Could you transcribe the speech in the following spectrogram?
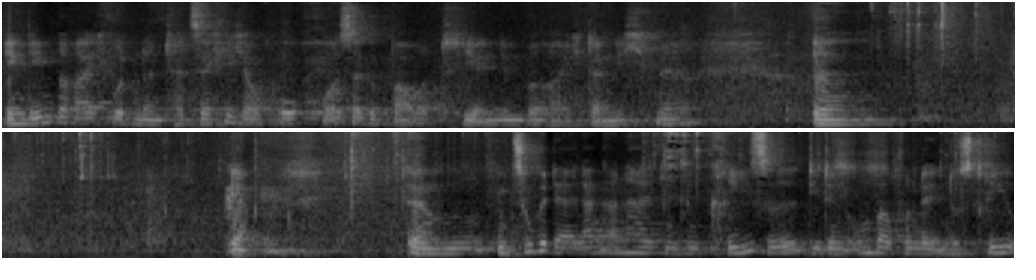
in dem Bereich wurden dann tatsächlich auch Hochhäuser gebaut, hier in dem Bereich dann nicht mehr. Äh, ja. Ähm, Im Zuge der lang anhaltenden Krise, die den Umbau von der Industrie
